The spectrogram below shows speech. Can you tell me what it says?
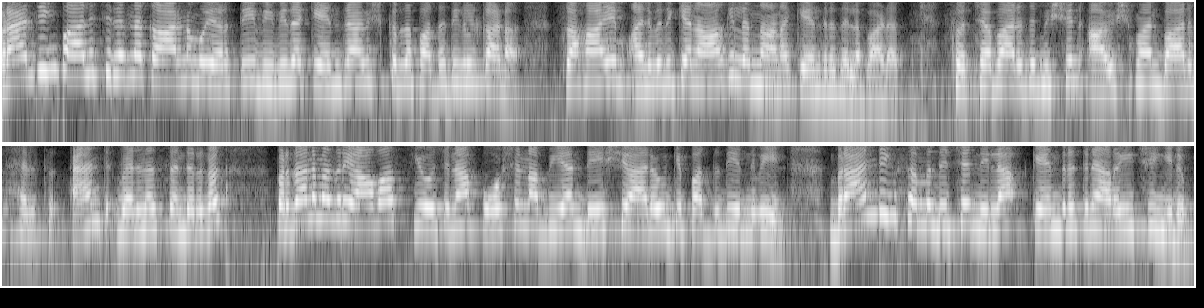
ബ്രാൻഡിംഗ് പാലിച്ചില്ലെന്ന കാരണമുയർത്തി വിവിധ കേന്ദ്രാവിഷ്കൃത പദ്ധതികൾക്കാണ് സഹായം അനുവദിക്കാനാകില്ലെന്നാണ് കേന്ദ്ര നിലപാട്. Swachh Bharat mission Ayushman Bharat health and wellness സെന്ററുകൾ പ്രധാനമന്ത്രി ആവാസ് യോജന പോഷൺ അഭിയാൻ ദേശീയ ആരോഗ്യ പദ്ധതി എന്നിവയിൽ ബ്രാൻഡിംഗ് സംബന്ധിച്ച് നില കേന്ദ്രത്തിനെ അറിയിച്ചെങ്കിലും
